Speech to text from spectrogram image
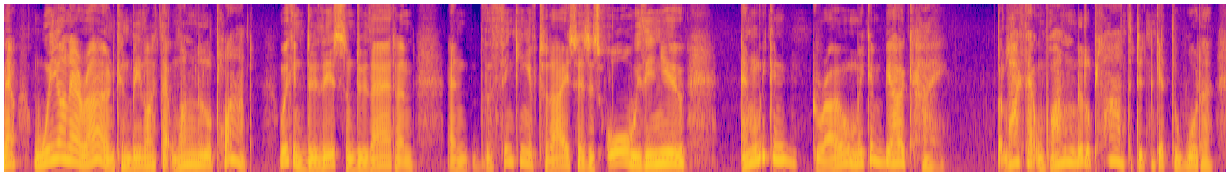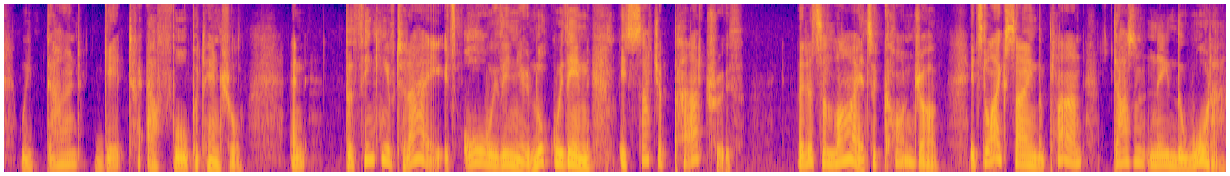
Now, we on our own can be like that one little plant. We can do this and do that, and, and the thinking of today says it's all within you, and we can grow and we can be okay. But like that one little plant that didn't get the water, we don't get to our full potential. And the thinking of today, it's all within you, look within, is such a part truth that it's a lie, it's a con job. It's like saying the plant doesn't need the water.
